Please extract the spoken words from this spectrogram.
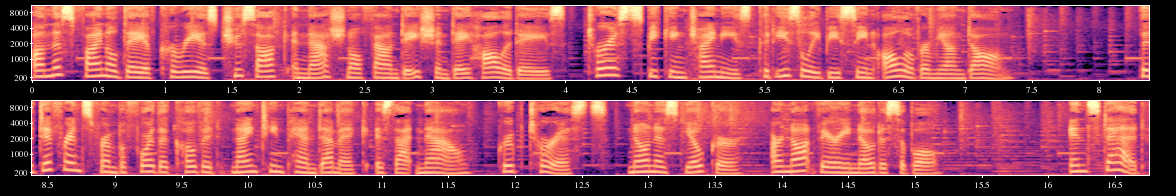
On this final day of Korea's Chuseok and National Foundation Day holidays, tourists speaking Chinese could easily be seen all over Myeongdong. The difference from before the COVID-19 pandemic is that now, group tourists, known as yoker, are not very noticeable. Instead,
